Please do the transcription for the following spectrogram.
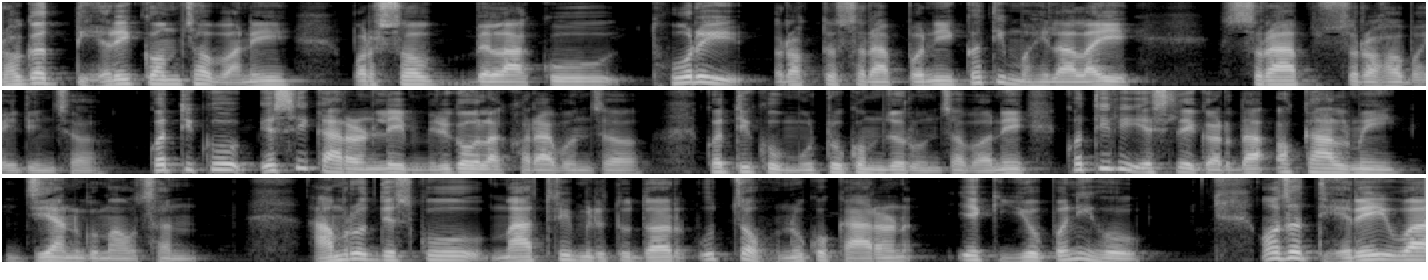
रगत धेरै कम छ भने प्रसव बेलाको थोरै रक्तस्राव पनि कति महिलालाई श्राप सरह भइदिन्छ। कतिको यसै कारणले मृगौला खराब हुन्छ कतिको मुटु कमजोर हुन्छ भने कतिले यसले गर्दा अकालमै ज्यान गुमाउँछन्। हाम्रो देशको मातृ मृत्यु दर उच्च हुनुको कारण एक यो पनि हो। अझ धेरै वा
